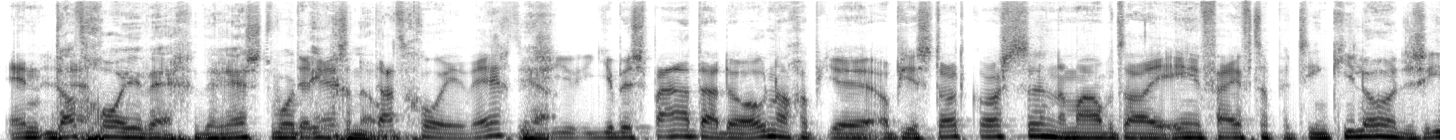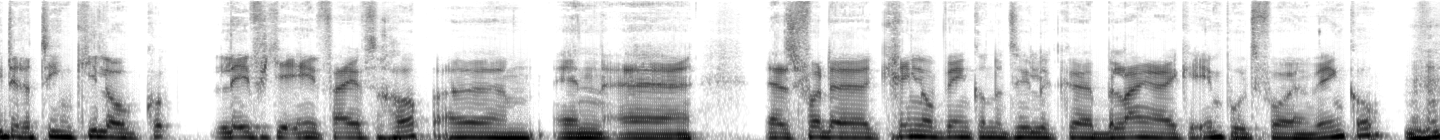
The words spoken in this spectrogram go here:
En, Dat gooi je weg. De rest wordt de rest, ingenomen. Dat gooi je weg. Dus Ja. je, je bespaart daardoor ook nog op je, op je stortkosten. Normaal betaal je 1,50 per 10 kilo. Dus iedere 10 kilo levert je 1,50 op. Ehm, en dat is voor de kringloopwinkel natuurlijk belangrijke input voor een winkel. Mhm.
